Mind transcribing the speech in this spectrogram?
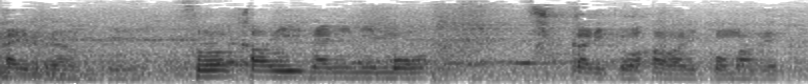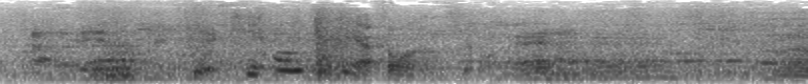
タイプなんで、その代わり何にもしっかりとはまり込まないタイプなんで。いや基本的にはそうなんですよ。ねうん。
